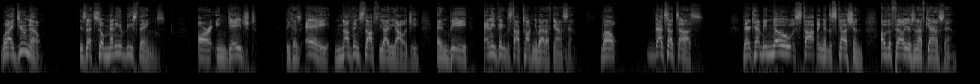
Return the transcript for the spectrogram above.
What I do know is that so many of these things are engaged because A, nothing stops the ideology, and B, anything to stop talking about Afghanistan. Well, that's up to us. There can be no stopping a discussion of the failures in Afghanistan.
